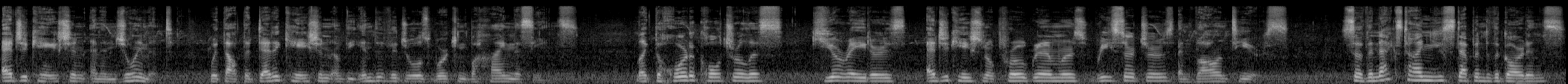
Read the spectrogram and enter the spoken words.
education, and enjoyment without the dedication of the individuals working behind the scenes, like the horticulturalists, curators, educational programmers, researchers, and volunteers. So the next time you step into the gardens,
